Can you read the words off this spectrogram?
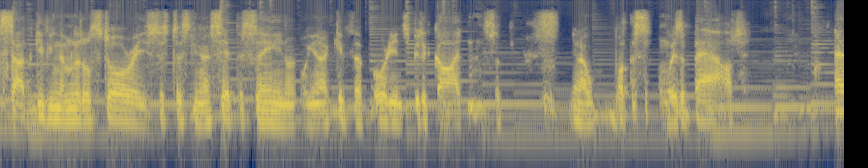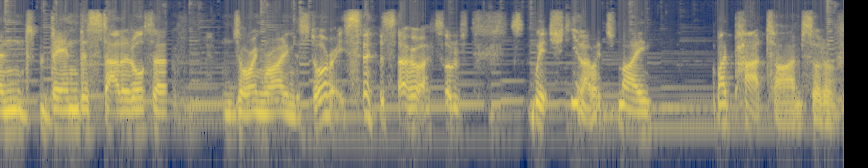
started giving them little stories just to you know set the scene or you know give the audience a bit of guidance you know what the song was about, and then just started also enjoying writing the stories. so I sort of switched. You know, it's my my part-time sort of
